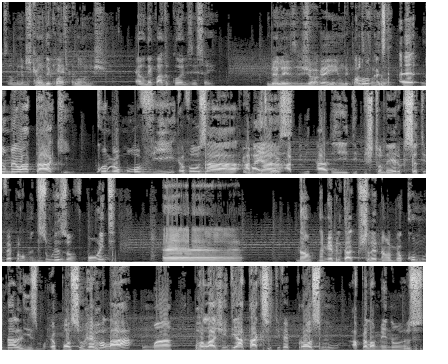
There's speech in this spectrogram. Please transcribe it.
Se não me lembro Acho que é um quanto D4 cara. clones. É um D4 clones, é isso aí. Beleza, joga aí um D4, Ô, por Lucas, é, no meu ataque, como eu movi, eu vou usar a Mais minha dois. habilidade de pistoleiro, que se eu tiver pelo menos um resolve point. É... Não, na minha habilidade de pistoleiro não, é o meu comunalismo. Eu posso rerolar uma rolagem de ataque se eu tiver próximo a pelo menos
